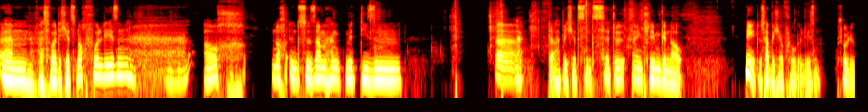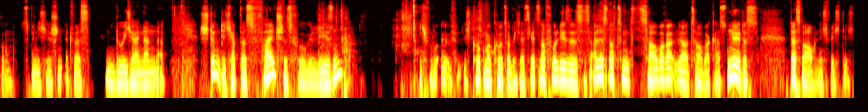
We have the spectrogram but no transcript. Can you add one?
ähm, was wollte ich jetzt noch vorlesen? Auch noch in Zusammenhang mit diesem, äh, da habe ich jetzt einen Zettel einkleben, genau. Nee, das habe ich ja vorgelesen. Entschuldigung, jetzt bin ich hier schon etwas durcheinander. Stimmt, ich habe was Falsches vorgelesen. Ich, äh, ich guck mal kurz, ob ich das jetzt noch vorlese. Das ist alles noch zum Zauberer, ja, Zauberkasten. Nö, das, das war auch nicht wichtig.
